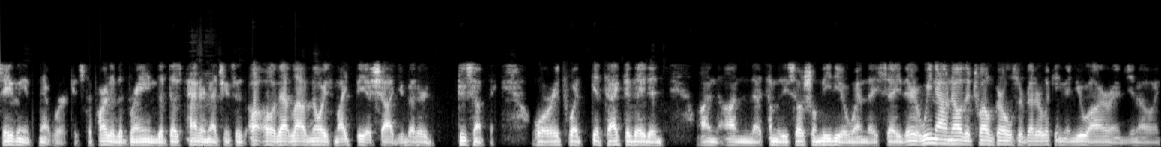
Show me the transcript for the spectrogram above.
salience network. It's the part of the brain that does pattern matching. Says, "Oh, oh, that loud noise might be a shot. You better do something," or it's what gets activated on on uh, some of these social media when they say there we now know that 12 girls are better looking than you are and you know and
